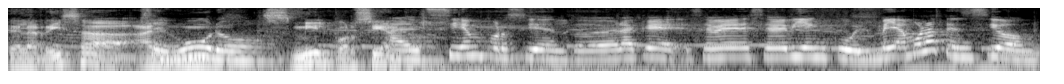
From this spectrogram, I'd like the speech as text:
de la risa al Seguro. mil por al ciento. 100%. De verdad que se ve, se ve bien cool. Me llamó la atención.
